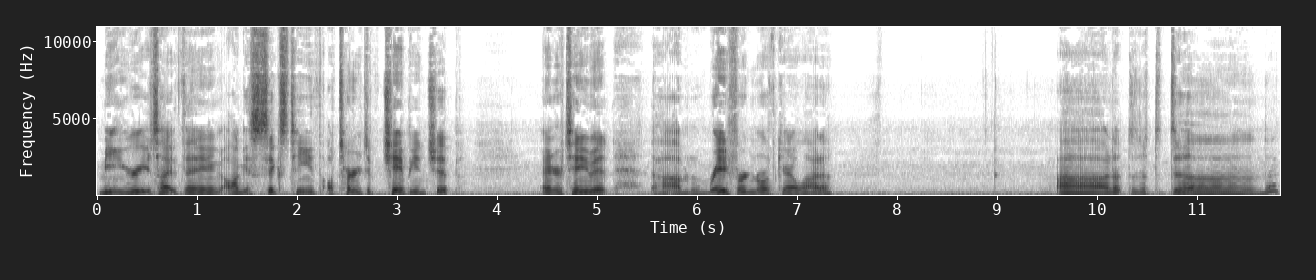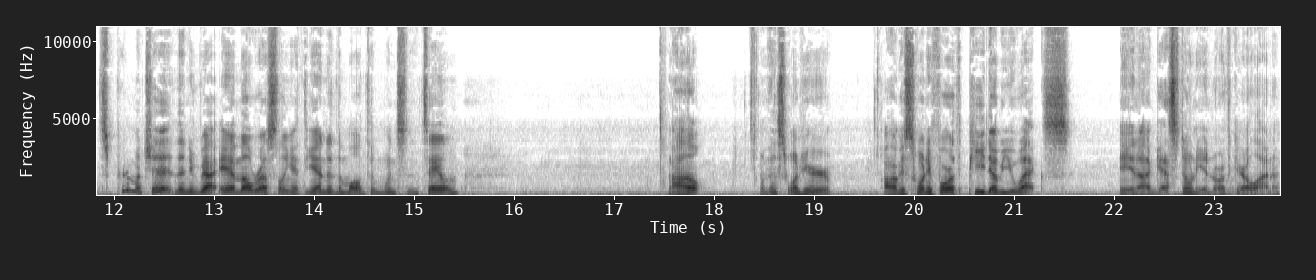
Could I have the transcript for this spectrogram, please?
meet and greet type thing. August 16th, Alternative Championship Entertainment, um, Raeford, North Carolina. Uh, da, da, da, that's pretty much it. Then you've got AML Wrestling at the end of the month in Winston-Salem. Oh, and this one here, August 24th, PWX in uh, Gastonia, North Carolina.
